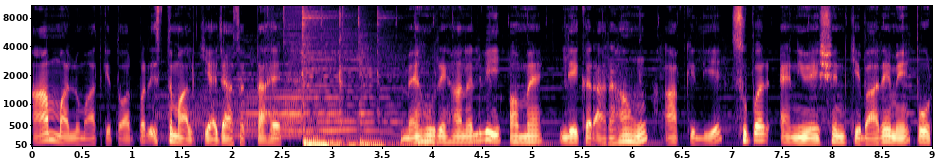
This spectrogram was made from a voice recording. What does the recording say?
عام معلومات کے طور پر استعمال کیا جا سکتا ہے۔ میں ہوں ریحان الوی اور میں لے کر آ رہا ہوں آپ کے لیے سپر اینویشن کے بارے میں پوڈ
